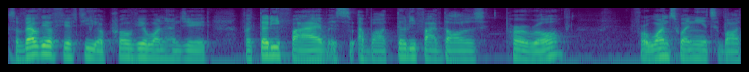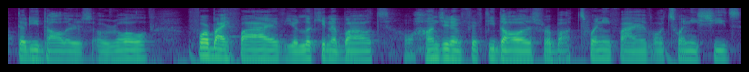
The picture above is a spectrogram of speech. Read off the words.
So Velvia 50 or Provia 100 for 35 is about $35 per roll. For 120, it's about $30 a roll. 4x5, you're looking about $150 for about 25 or 20 sheets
